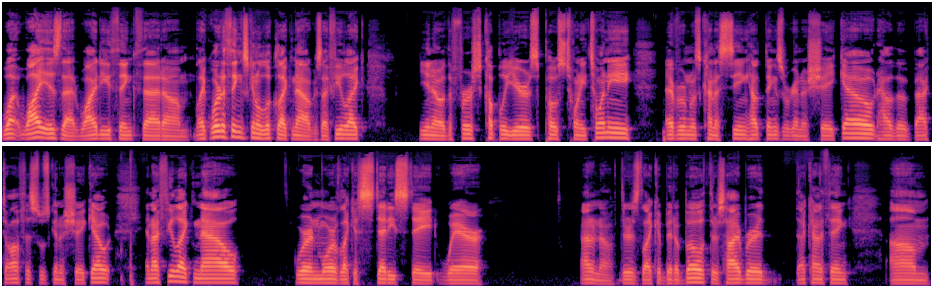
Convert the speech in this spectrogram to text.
what why is that? Why do you think that um like what are things going to look like now? Because I feel like you know the first couple years post 2020 everyone was kind of seeing how things were going to shake out how the back to office was going to shake out and i feel like now we're in more of like a steady state where i don't know there's like a bit of both there's hybrid that kind of thing um,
